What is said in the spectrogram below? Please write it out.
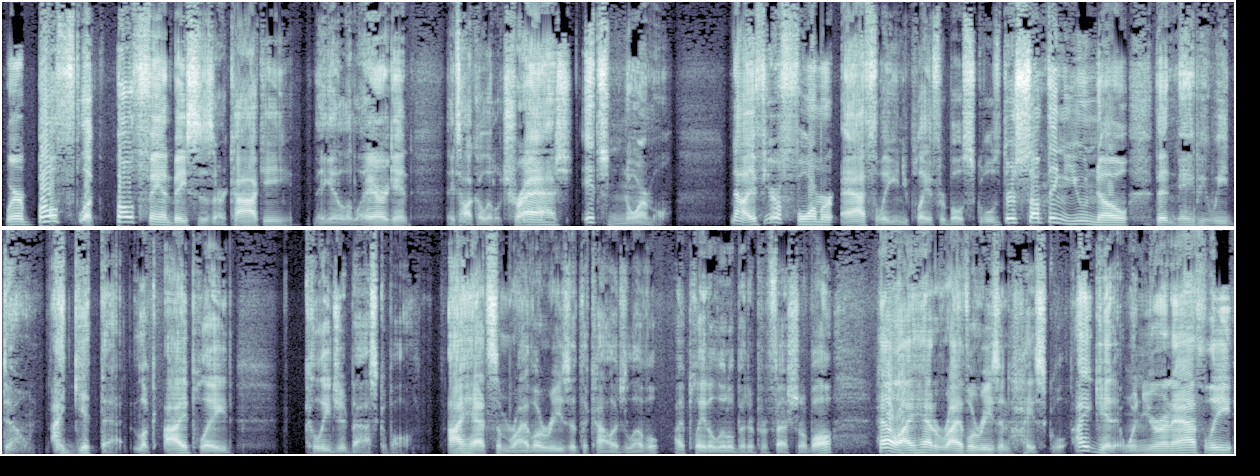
Where both, look, both fan bases are cocky, they get a little arrogant, they talk a little trash. It's normal. Now, if you're a former athlete and you played for both schools, there's something you know that maybe we don't. I get that. Look, I played – collegiate basketball. I had some rivalries at the college level. I played a little bit of professional ball. Hell, I had rivalries in high school. I get it. When you're an athlete,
